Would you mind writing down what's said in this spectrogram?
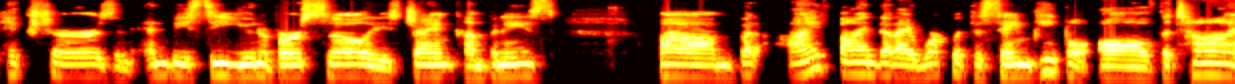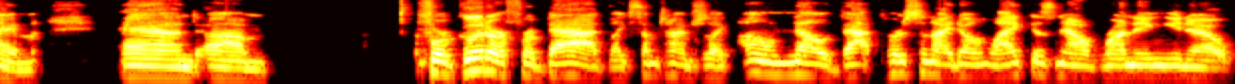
pictures and nbc universal these giant companies. Um, but i find that i work with the same people all the time. And um, for good or for bad like sometimes you're like oh no that person i don't like is now running you know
